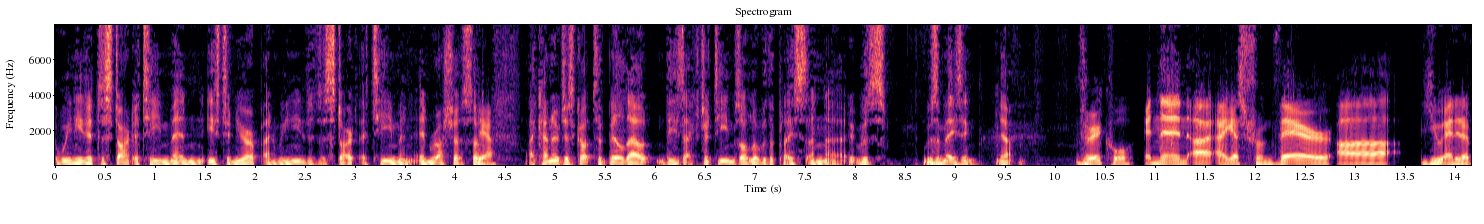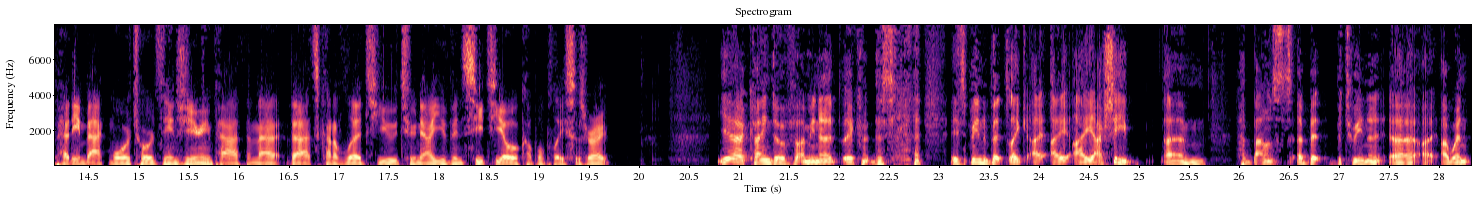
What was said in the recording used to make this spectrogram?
we needed to start a team in Eastern Europe, and we needed to start a team in, in Russia. So yeah. I kind of just got to build out these extra teams all over the place, and uh, it was it was amazing. Yeah, very cool. And then uh, I guess from there. Uh, you ended up heading back more towards the engineering path, and that that's kind of led to you to now you've been CTO a couple places, right? Yeah, kind of. I mean, uh, like this, it's been a bit like I, I, I actually um, have bounced a bit between. Uh, I, I, went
